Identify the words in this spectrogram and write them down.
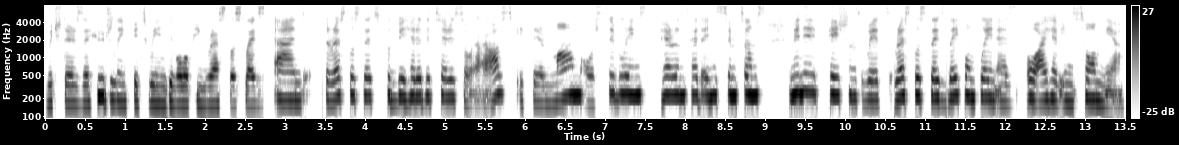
which there's a huge link between developing restless legs and the restless legs could be hereditary. So I ask if their mom or siblings, parent had any symptoms. Many patients with restless legs, they complain as, oh, I have insomnia.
